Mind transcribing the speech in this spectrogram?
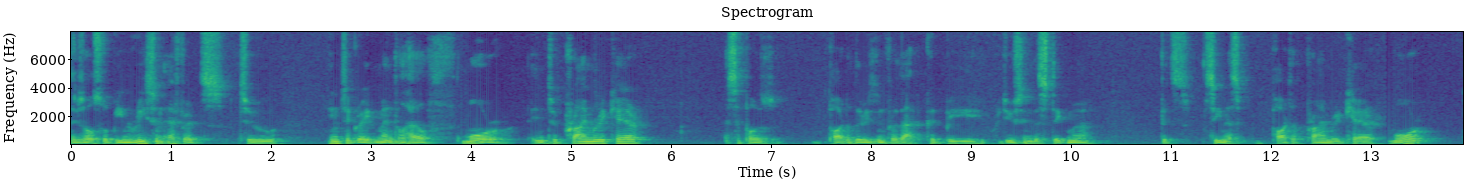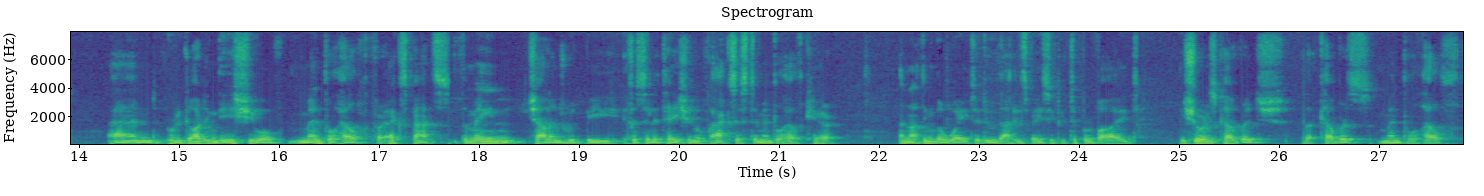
There's also been recent efforts to integrate mental health more into primary care. I suppose part of the reason for that could be reducing the stigma. It's seen as part of primary care more. And regarding the issue of mental health for expats, the main challenge would be facilitation of access to mental health care. And I think the way to do that is basically to provide insurance coverage that covers mental health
